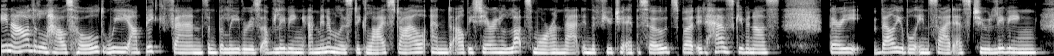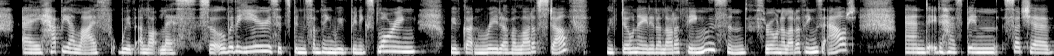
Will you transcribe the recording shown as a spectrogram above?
In our little household, we are big fans and believers of living a minimalistic lifestyle, and I'll be sharing lots more on that in the future episodes. But it has given us very valuable insight as to living a happier life with a lot less. So, over the years, it's been something we've been exploring. We've gotten rid of a lot of stuff. We've donated a lot of things and thrown a lot of things out. And it has been such a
